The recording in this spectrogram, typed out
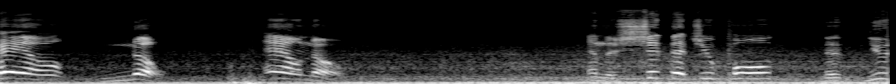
Hell no. Hell no. And the shit that you pulled that you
